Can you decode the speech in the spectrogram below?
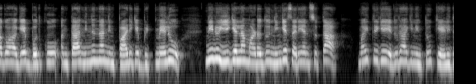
ಆಗೋ ಹಾಗೆ ಬದುಕು ಅಂತ ನಿನ್ನನ್ನು ನಿನ್ನ ಪಾಡಿಗೆ ಬಿಟ್ಟ ಮೇಲೂ ನೀನು ಈಗೆಲ್ಲ ಮಾಡೋದು ನಿಂಗೆ ಸರಿ ಅನಿಸುತ್ತಾ? ಮೈತ್ರಿಗೆ ಎದುರಾಗಿ ನಿಂತು ಕೇಳಿದ.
